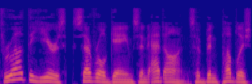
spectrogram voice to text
Throughout the years, several games and add-ons have been published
